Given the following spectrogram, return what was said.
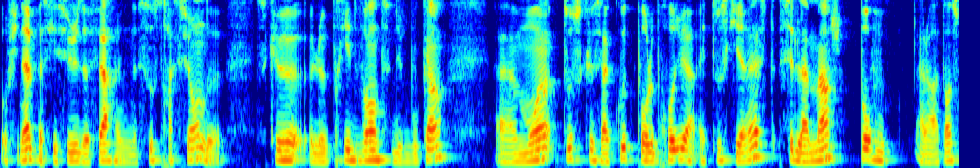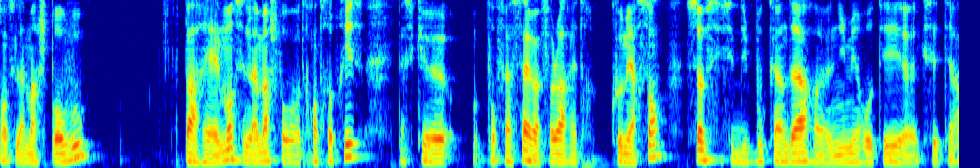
au final, parce qu'il suffit de faire une soustraction de ce que le prix de vente du bouquin, euh, moins tout ce que ça coûte pour le produire. Et tout ce qui reste, c'est de la marge pour vous. Alors attention, c'est de la marge pour vous, pas réellement, c'est de la marge pour votre entreprise, parce que pour faire ça, il va falloir être commerçant, sauf si c'est du bouquin d'art euh, numéroté, euh, etc.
